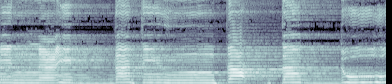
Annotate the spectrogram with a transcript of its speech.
من عدة تعتدونها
